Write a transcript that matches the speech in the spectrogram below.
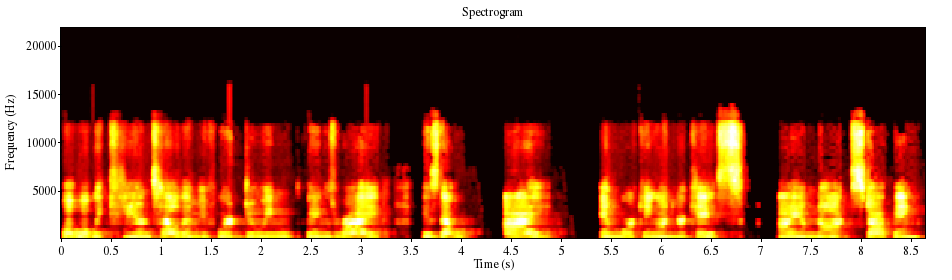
but what we can tell them if we're doing things right is that I am working on your case. I am not stopping.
